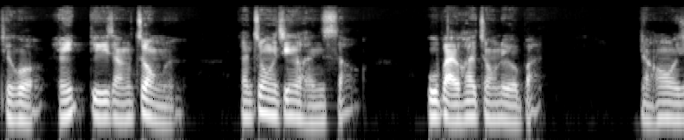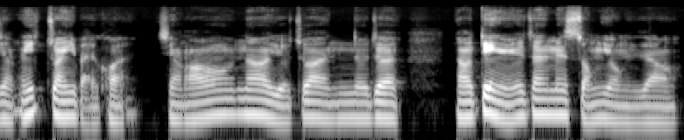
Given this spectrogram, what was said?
结果哎，第一张中了，但中的金额很少，五百块中六百，然后我想哎赚一百块，想哦那有赚对不对？然后店员又在那边怂恿，你知道，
